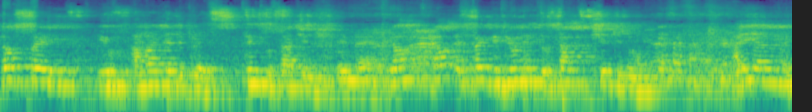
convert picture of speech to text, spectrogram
just it, you've anointed the place. Things will start changing. Amen. Don't, don't expect the building to start shaking. No. Are you hearing me?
